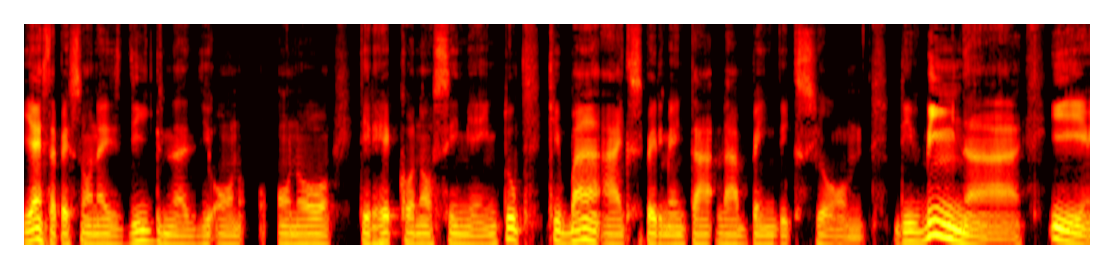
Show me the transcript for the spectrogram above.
y esta persona es digna de honor, de reconocimiento que va a experimentar la bendición divina. Y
